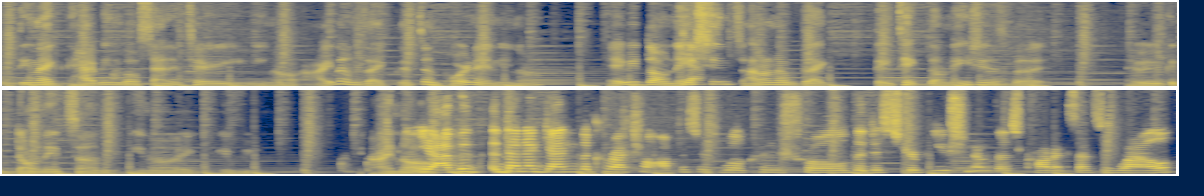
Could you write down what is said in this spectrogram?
I think like having those sanitary, you know, items like that's important, you know. Maybe donations. I don't know if like they take donations, but maybe we could donate some, you know, like if you I know Yeah, but then again, the correctional officers will control the distribution of those products as well.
